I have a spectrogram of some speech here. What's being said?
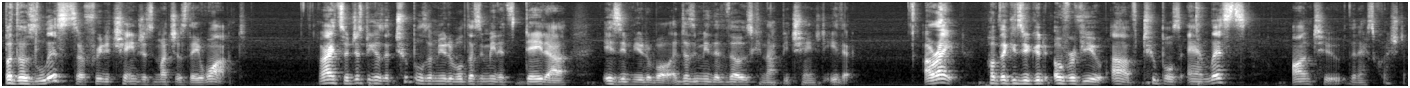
but those lists are free to change as much as they want. All right, so just because a tuple is immutable doesn't mean its data is immutable. It doesn't mean that those cannot be changed either. All right, hope that gives you a good overview of tuples and lists. On to the next question.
